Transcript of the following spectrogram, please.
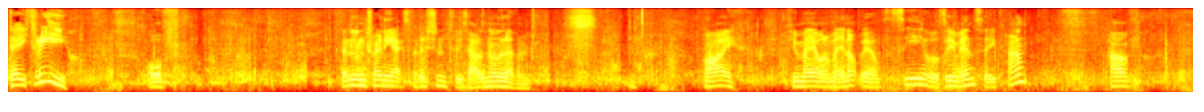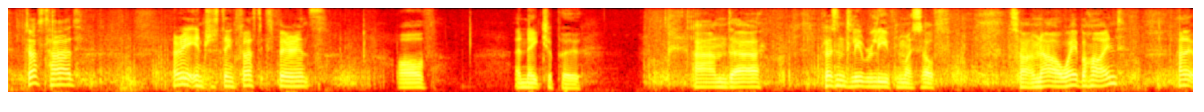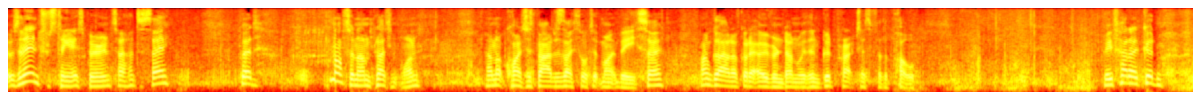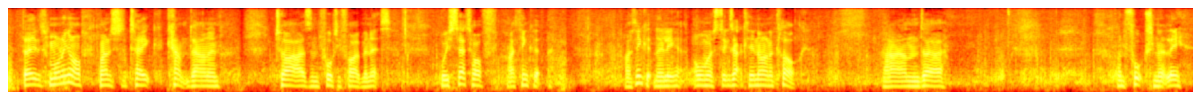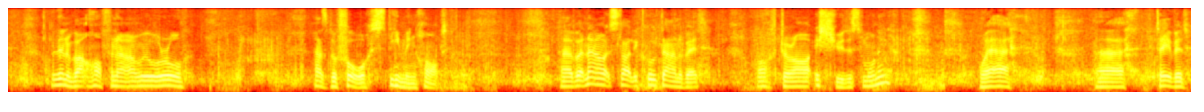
day three of Finland Training Expedition 2011. I, if you may or may not be able to see, we'll zoom in so you can, have just had very interesting first experience of a nature poo and uh, pleasantly relieved myself. So I'm now way behind and it was an interesting experience I have to say but not an unpleasant one and not quite as bad as I thought it might be so I'm glad I've got it over and done with and good practice for the pole. We've had a good day this morning. I've managed to take camp down in 2 hours and 45 minutes. We set off I think at I think at nearly almost exactly 9 o'clock and uh, unfortunately within about half an hour we were all as before steaming hot. Uh, but now it's slightly cooled down a bit after our issue this morning where uh, David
